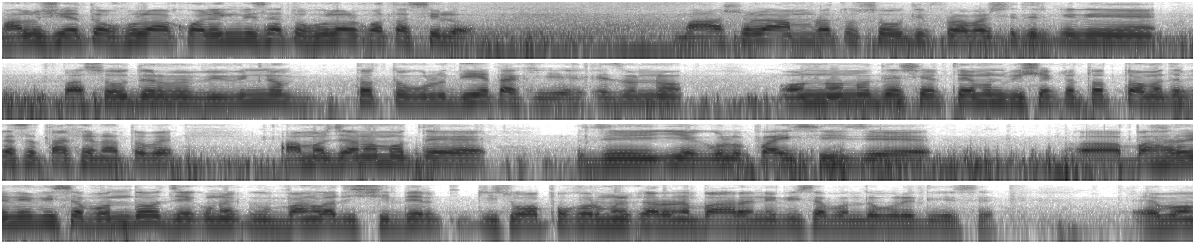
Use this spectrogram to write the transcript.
মালয়েশিয়া তো খোলা কলিং ভিসা তো খোলার কথা ছিল। মা, আসলে আমরা তো সৌদি প্রবাসীদেরকে নিয়ে বা সৌদি আরবের বিভিন্ন তত্ত্বগুলো দিয়ে থাকি। এজন্য অন্য অন্য দেশের তেমন বেশি একটা তত্ত্ব আমাদের কাছে থাকে না। তবে আমার জানা মতে যে ইয়েগুলো পাইছি যে বাহরাইনি ভিসা বন্ধ, যে কোনো বাংলাদেশিদের কিছু অপকর্মের কারণে বাহরাইনি ভিসা বন্ধ করে দিয়েছে। এবং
